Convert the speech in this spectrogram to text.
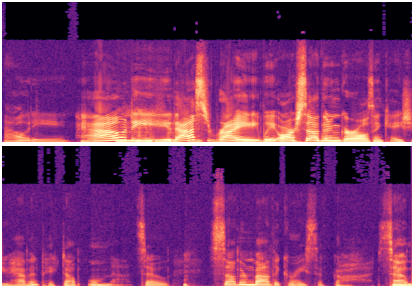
Howdy. Howdy. That's right. We are Southern girls, in case you haven't picked up on that. So, Southern by the grace of God. So,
